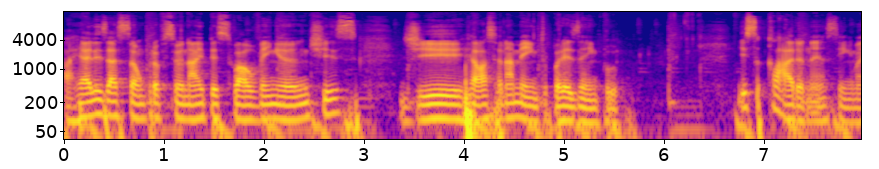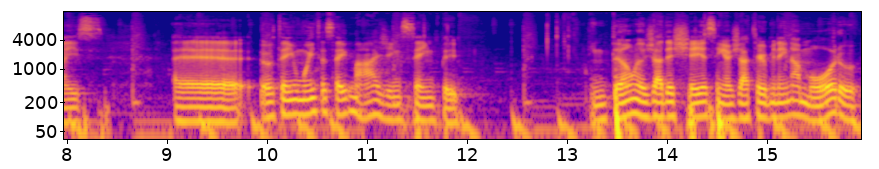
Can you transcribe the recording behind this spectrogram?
a realização profissional e pessoal vem antes de relacionamento, por exemplo. Isso, claro, né? Assim, mas é, eu tenho muito essa imagem sempre. Então, eu já deixei, assim, eu já terminei namoro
